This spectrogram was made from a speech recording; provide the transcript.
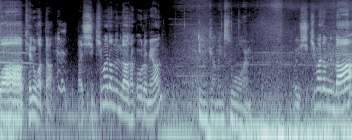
와 개노 같다. 나씨 키마 잡는다 자꾸 그러면. 어이씨 키마 잡는다.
